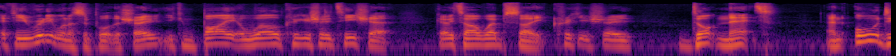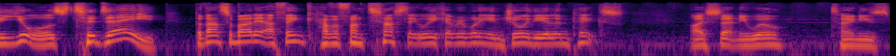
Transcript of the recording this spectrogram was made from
if you really want to support the show, you can buy a World Cricket Show t-shirt. Go to our website, cricketshow.net, and order yours today. But that's about it, I think. Have a fantastic week, everybody. Enjoy the Olympics. I certainly will. Tony's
